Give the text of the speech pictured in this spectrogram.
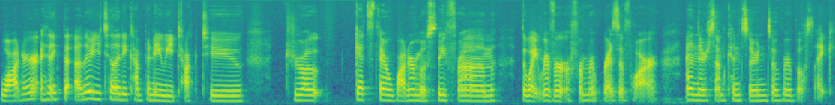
water? I think the other utility company we talked to dro- gets their water mostly from the White River or from a reservoir. And there's some concerns over both like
